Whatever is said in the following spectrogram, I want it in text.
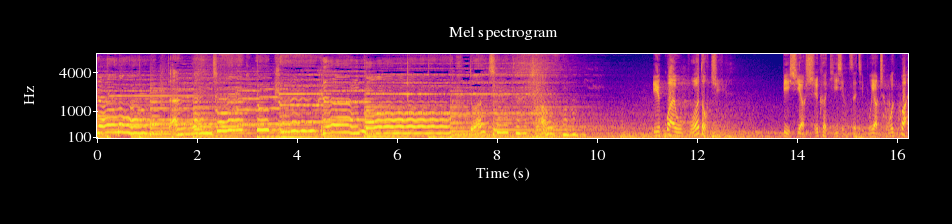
柔。淡然着不肯和梦，多值得嘲讽。与怪物搏斗之人，必须要时刻提醒自己不要成为怪物。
